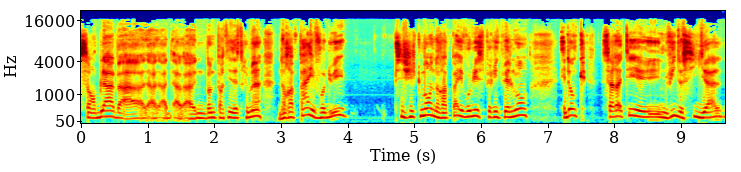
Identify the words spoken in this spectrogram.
semblable à, à, à, à une bonne partie des êtres humains n'aura pas évolué psychiquement, n'aura pas évolué spirituellement. Et donc, ça aurait été une vie de cigale.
